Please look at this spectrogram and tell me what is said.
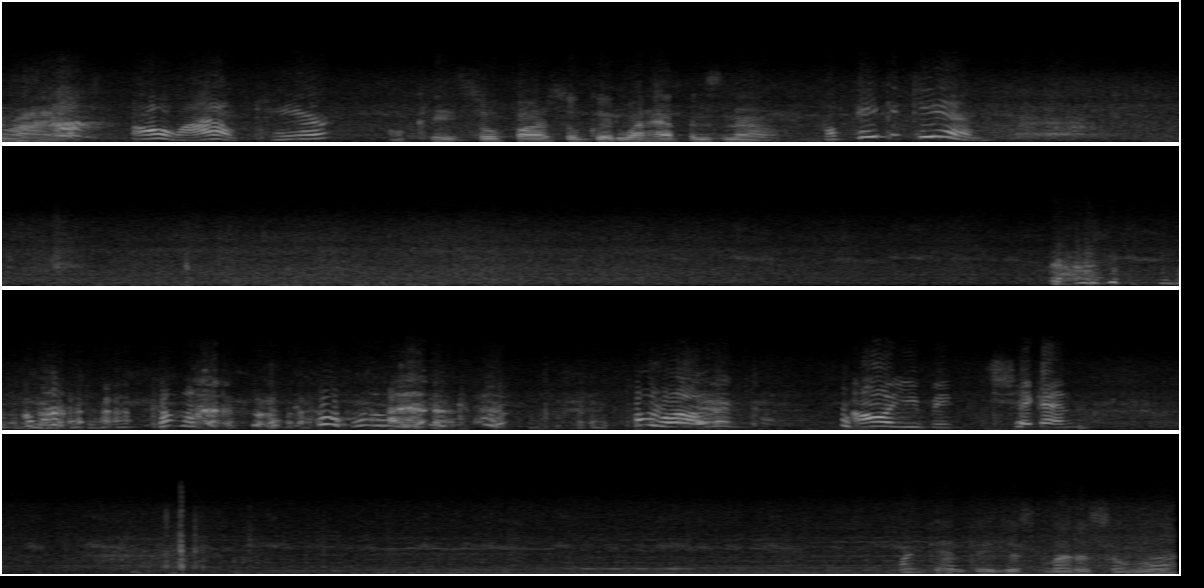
Hey, you didn't run right. Oh, I don't care. Okay, so far so good. What happens now? I'll peek again. Come on. Come on. Come on. Look. Oh, you big chicken. Why can't they just let us alone?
